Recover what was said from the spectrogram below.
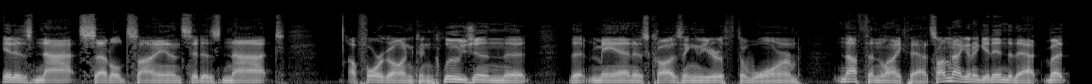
it is not settled science. It is not a foregone conclusion that that man is causing the earth to warm. Nothing like that. So I'm not going to get into that, but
